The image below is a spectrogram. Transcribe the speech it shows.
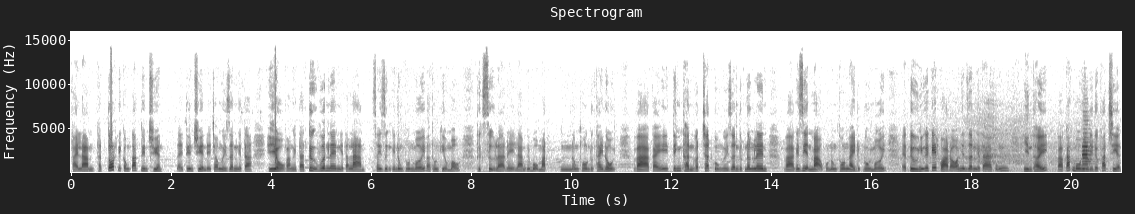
Phải làm thật tốt cái công tác tuyên truyền. Đấy, tuyên truyền để cho người dân người ta hiểu và người ta tự vươn lên, người ta làm, xây dựng cái nông thôn mới và thôn kiểu mẫu. Thực sự là để làm cái bộ mặt ừ, nông thôn được thay đổi và cái tinh thần vật chất của người dân được nâng lên và cái diện mạo của nông thôn ngày được đổi mới. Từ những cái kết quả đó, nhân dân người ta cũng nhìn thấy và các mô hình để được phát triển.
